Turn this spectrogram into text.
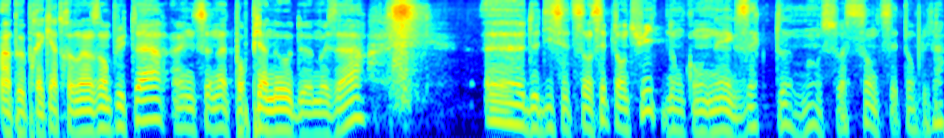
à peu près 80 ans plus tard à une sonate pour piano de Mozart euh, de 1778, donc on est exactement 67 ans plus tard.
